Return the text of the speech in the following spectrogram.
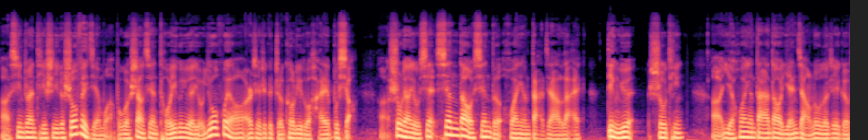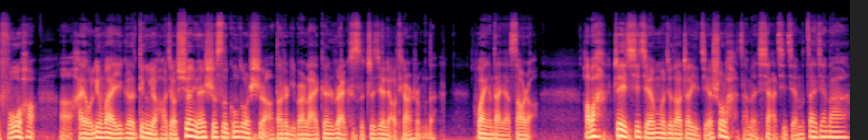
啊。新专题是一个收费节目啊，不过上线头一个月有优惠哦，而且这个折扣力度还不小啊，数量有限，先到先得，欢迎大家来订阅收听。啊，也欢迎大家到演讲录的这个服务号啊，还有另外一个订阅号叫轩辕十四工作室啊，到这里边来跟 Rex 直接聊天什么的，欢迎大家骚扰。好吧，这期节目就到这里结束了，咱们下期节目再见吧。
